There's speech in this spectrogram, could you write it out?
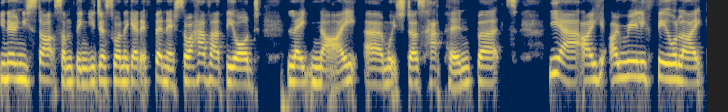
you know when you start something you just want to get it finished. So I have had the odd late night um, which does happen but yeah, I, I really feel like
